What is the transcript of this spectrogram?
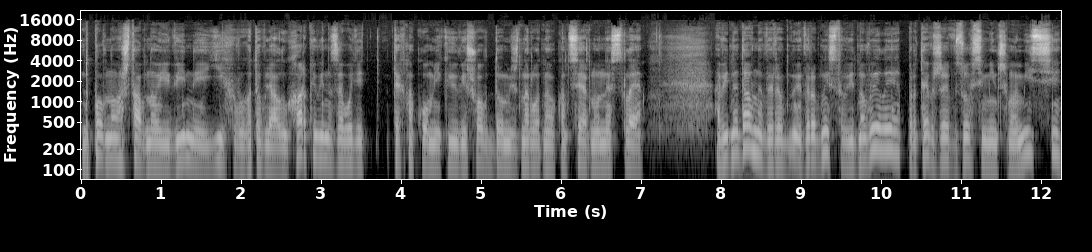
До повномасштабної війни їх виготовляли у Харкові на заводі Техноком, який увійшов до міжнародного концерну Nestle. А віднедавна виробництво відновили, проте вже в зовсім іншому місці,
